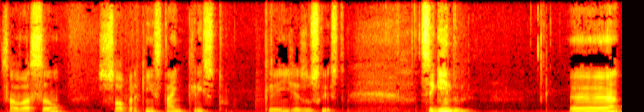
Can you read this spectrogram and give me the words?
Salvação só para quem está em Cristo, crê em Jesus Cristo. Seguindo. Uh,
